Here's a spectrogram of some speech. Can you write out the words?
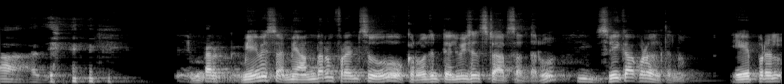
అది. మేమే సార్ మీ అందరం ఫ్రెండ్స్ ఒక రోజున టెలివిజన్ స్టార్స్ అందరూ శ్రీకాకుళం వెళ్తున్నాం. ఏప్రిల్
